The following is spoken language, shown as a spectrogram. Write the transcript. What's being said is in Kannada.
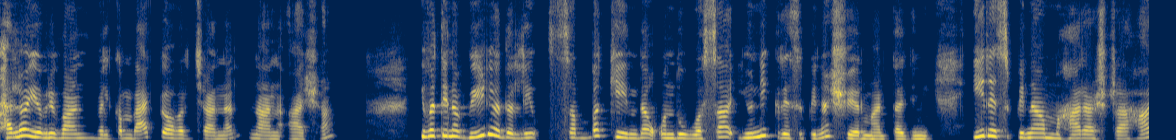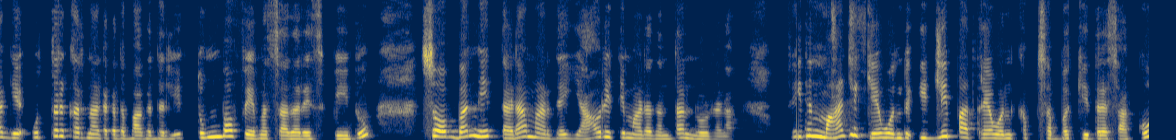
Hello everyone welcome back to our channel ನಾನು ಆಶಾ. ಇವತ್ತಿನ ವಿಡಿಯೋದಲ್ಲಿ ಸಬ್ಬಕ್ಕಿಯಿಂದ ಒಂದು ಹೊಸ ಯುನಿಕ್ ರೆಸಿಪಿನ ಶೇರ್ ಮಾಡ್ತಾ ಇದ್ದೀನಿ. ಈ ರೆಸಿಪಿನ ಮಹಾರಾಷ್ಟ್ರ ಹಾಗೆ ಉತ್ತರ ಕರ್ನಾಟಕದ ಭಾಗದಲ್ಲಿ ತುಂಬಾ ಫೇಮಸ್ ಆದ ರೆಸಿಪಿ ಇದು. ಸೊ ಬನ್ನಿ, ತಡ ಮಾಡದೆ ಯಾವ ರೀತಿ ಮಾಡೋದಂತ ನೋಡೋಣ. ಇದನ್ ಮಾಡ್ಲಿಕ್ಕೆ ಒಂದು ಇಡ್ಲಿ ಪಾತ್ರೆ ಒಂದ್ ಕಪ್ ಸಬ್ಬಕ್ಕಿ ಇದ್ರೆ ಸಾಕು.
